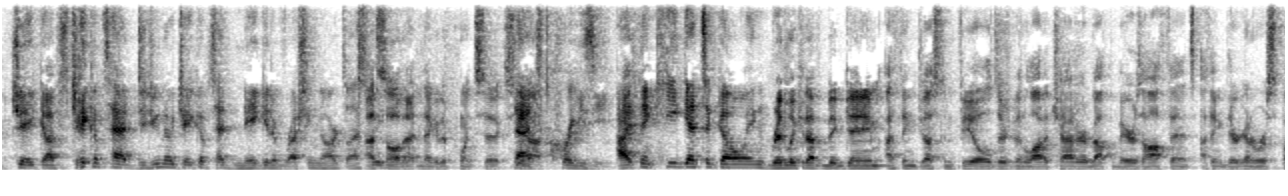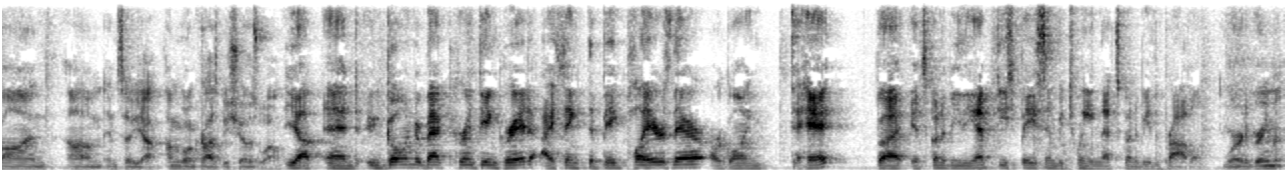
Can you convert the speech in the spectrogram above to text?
same. Jacobs. Jacobs had. Did you know Jacobs had negative rushing yards last I week? I saw that negative point six. That's yeah. crazy. I think he gets it going. Ridley could have a big game. I think Justin Fields. There's been a lot of chatter about the Bears' offense. I think they're going to respond. Um, and so yeah, I'm going Crosby show as well. Yep, and going back to Corinthian grid, I think the big players there are going to hit, but it's going to be the empty space in between that's going to be the problem. We're in agreement.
